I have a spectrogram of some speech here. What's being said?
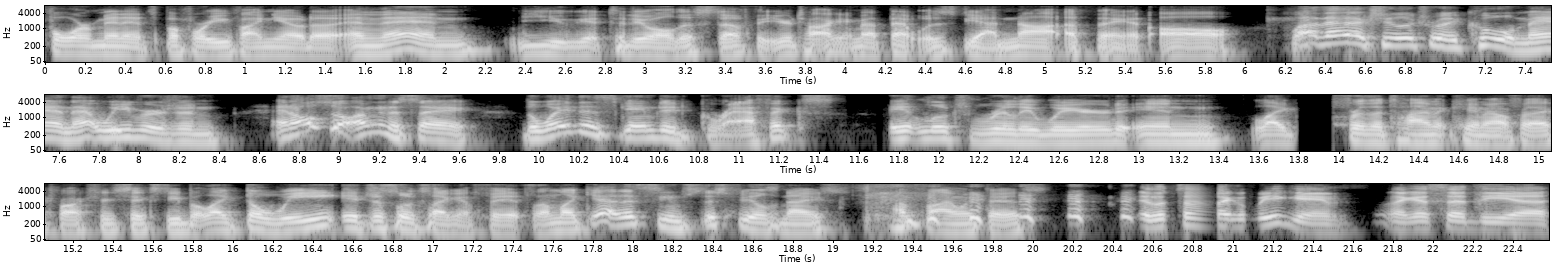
four minutes before you find Yoda, and then you get to do all this stuff that you're talking about. That was yeah, not a thing at all. Wow, that actually looks really cool, man. That Wii version, and also I'm gonna say the way this game did graphics, it looks really weird in like for the time it came out for the Xbox 360. But like the Wii, it just looks like it fits. I'm like, yeah, this seems this feels nice. I'm fine with this. It looks like a Wii game. Like I said, the uh,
